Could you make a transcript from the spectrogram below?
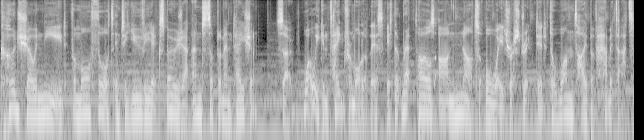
could show a need for more thought into UV exposure and supplementation. So, what we can take from all of this is that reptiles are not always restricted to one type of habitat.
